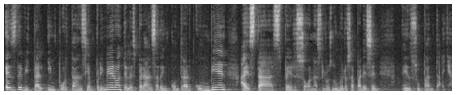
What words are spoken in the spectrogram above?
es de vital importancia. Primero, ante la esperanza de encontrar con bien a estas personas. Los números aparecen en su pantalla.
